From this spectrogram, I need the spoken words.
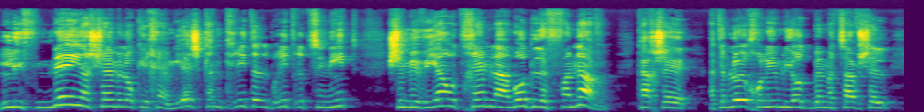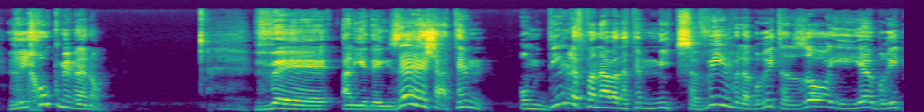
לפני השם אלוקיכם. יש כאן כרית ברית רצינית שמביאה אתכם לעמוד לפניו, כך שאתם לא יכולים להיות במצב של ריחוק ממנו. ועל ידי זה שאתם עומדים לפניו, אתם ניצבים, ולברית הזו יהיה ברית,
